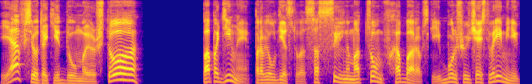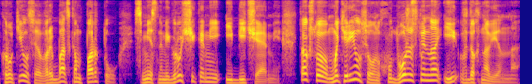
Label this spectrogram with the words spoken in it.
Я все-таки думаю, что... Папа Дины провел детство со ссыльным отцом в Хабаровске и большую часть времени крутился в рыбацком порту с местными грузчиками и бичами. Так что матерился он художественно и вдохновенно.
